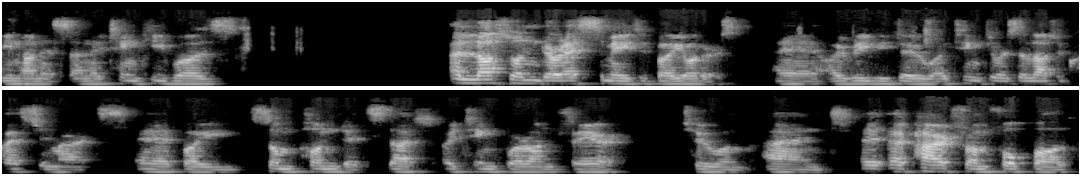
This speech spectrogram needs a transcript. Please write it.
being honest, and I think he was a lot underestimated by others. Uh, I really do. I think there was a lot of question marks uh, by some pundits that I think were unfair to him. And uh, apart from football,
